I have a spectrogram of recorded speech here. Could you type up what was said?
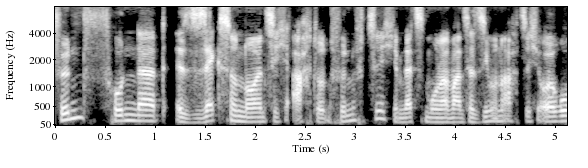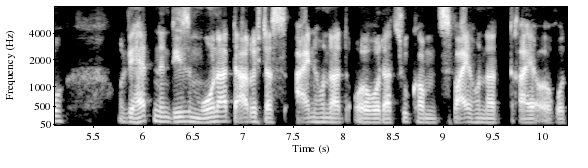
596,58. Im letzten Monat waren es ja 87 Euro. Und wir hätten in diesem Monat dadurch, dass 100 Euro dazukommen, 203,42 Euro.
